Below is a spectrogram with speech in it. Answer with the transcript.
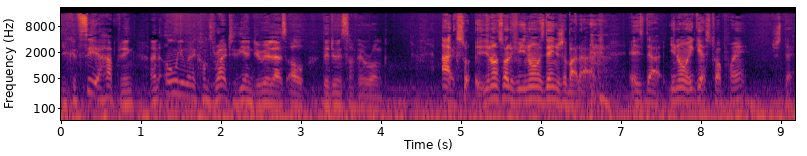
You could see it happening, and only when it comes right to the end, you realize, oh, they're doing something wrong. Act, so, you know, sorry, you know what's dangerous about that is that you know it gets to a point, just there,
